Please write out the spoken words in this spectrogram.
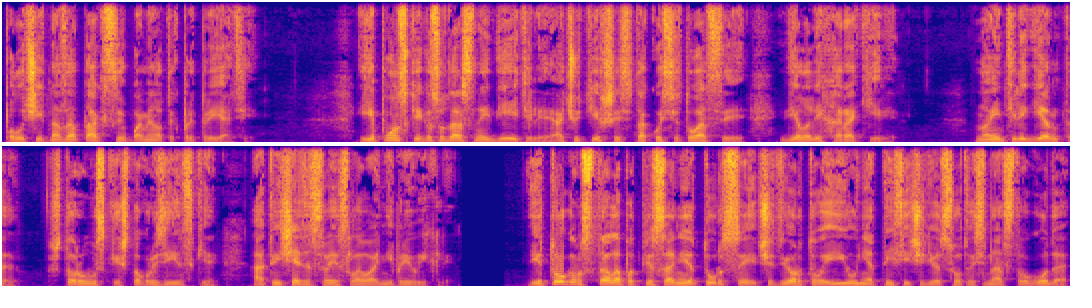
получить назад акции упомянутых предприятий. Японские государственные деятели, очутившись в такой ситуации, делали харакири. Но интеллигенты, что русские, что грузинские, отвечать за свои слова не привыкли. Итогом стало подписание Турции 4 июня 1918 года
